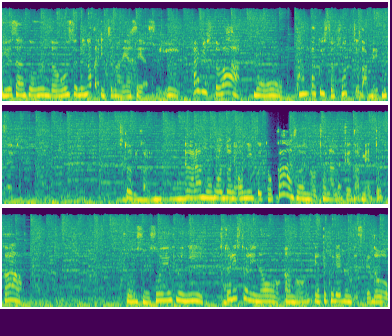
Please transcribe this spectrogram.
有酸素運動をするのが一番痩せやすい。ある人はもうタンパク質を取っちゃダメみたいな太るからだからもう本当にお肉とかそういうのを取らなきゃダメとか。そうそうそういう風に一人一人のあのやってくれるんですけど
